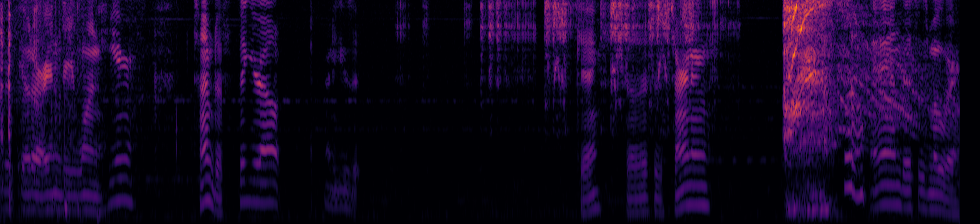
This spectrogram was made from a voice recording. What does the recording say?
we've got our ND1 here. Time to figure out how to use it. Okay, so this is turning, and this is moving,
